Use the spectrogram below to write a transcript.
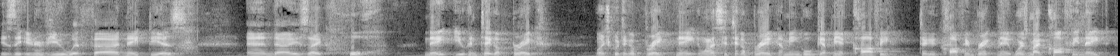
is the interview with uh, Nate Diaz, and uh, he's like, "Oh, Nate, you can take a break. Why don't you go take a break, Nate? And when I say take a break, I mean go get me a coffee. Take a coffee break, Nate. Where's my coffee, Nate?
